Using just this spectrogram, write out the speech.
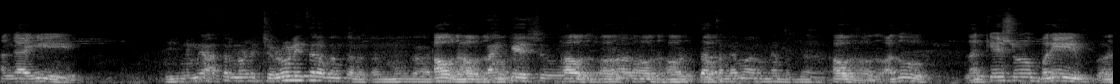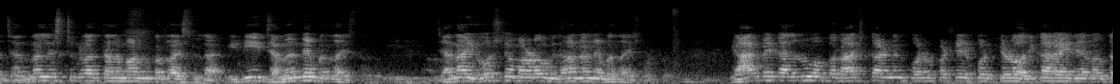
ಹಾಗಾಗಿ ಈಗ ನಿಮಗೆ ಆ ಥರ ನೋಡಿ ಚಳುವಳಿ ಥರ ಬಂತಲ್ಲ ಸರ್? ಹೌದು, ಹೌದು. ಲಂಕೇಶ್ ಹೌದು, ಹೌದು, ಹೌದು, ಹೌದು, ಹೌದು. ತಲೆಮಾರನ್ನೇ ಬಂದ ಹೌದು ಹೌದು. ಅದು ಲಂಕೇಶ್ ಬರೀ ಜರ್ನಲಿಸ್ಟ್ಗಳ ತಲೆಮಾರನ್ನು ಬದಲಾಯಿಸಲಿಲ್ಲ. ಇಡೀ ಜನನ್ನೇ ಬದಲಾಯಿಸ್ತದು ಜನ ಯೋಚನೆ ಮಾಡೋ ವಿಧಾನನೇ ಬದಲಾಯಿಸ್ಬಿಡ್ತು. ಯಾರು ಬೇಕಾದ್ರೂ ಒಬ್ಬ ರಾಜಕಾರಣಿ ಕೊರಪಟ್ಟಿ ಹಿಡ್ಕೊಂಡು ಕೇಳೋ ಅಧಿಕಾರ ಇದೆ ಅನ್ನೋಂಥ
